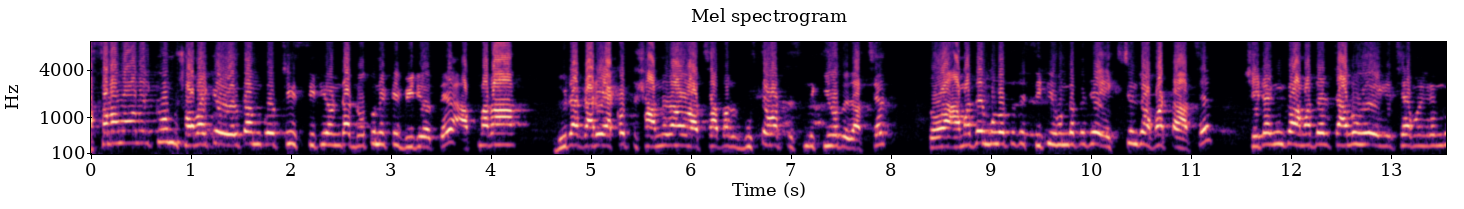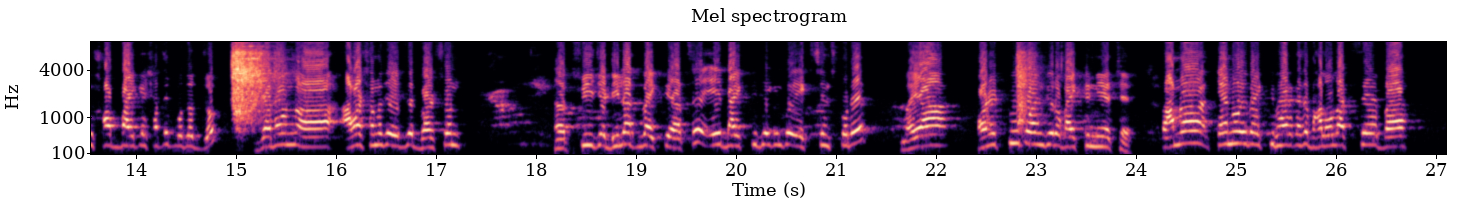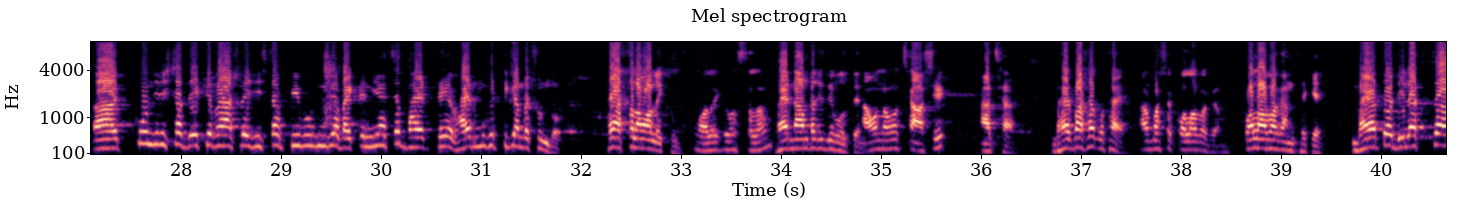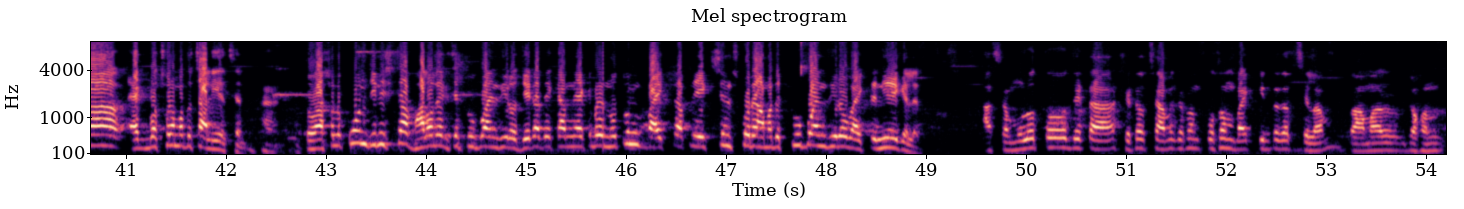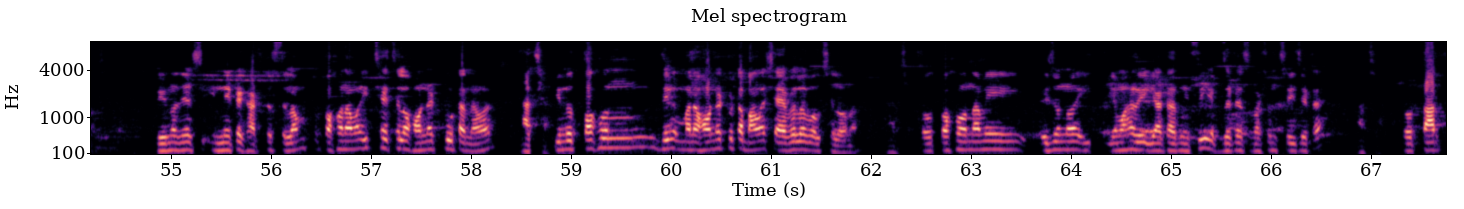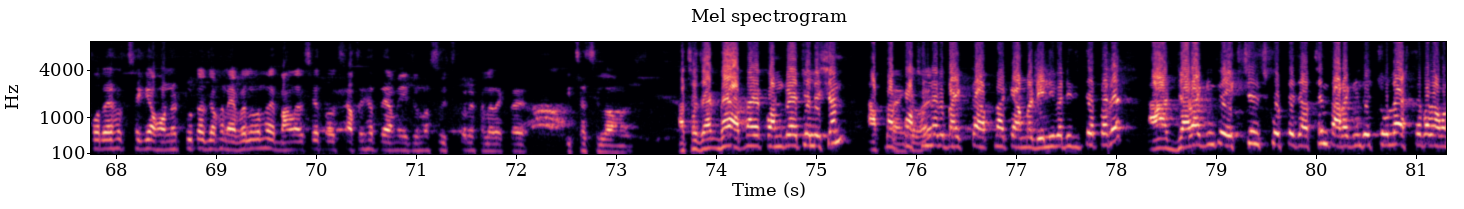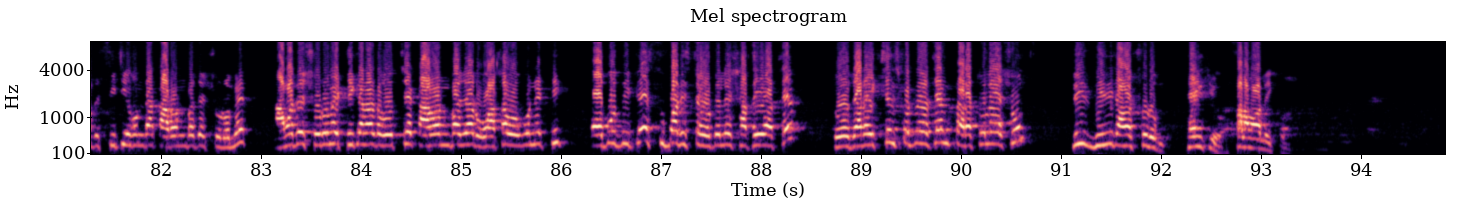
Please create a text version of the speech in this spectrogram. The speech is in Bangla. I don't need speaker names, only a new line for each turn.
আসসালামু আলাইকুম, সবাইকে ওয়েলকাম করছি সিটি হন্ডার নতুন একটি ভিডিওতে। আপনারা দুইটা গাড়ি একত্রে সামনে দেওয়া আছে, আপনারা বুঝতে পারতেছেন কি হতে যাচ্ছে। তো আমাদের মূলত যে সিটি হন্ডাতে যে এক্সচেঞ্জ অফারটা আছে, সেটা কিন্তু আমাদের চালু হয়ে গেছে এবং এটা কিন্তু সব বাইকের সাথে প্রযোজ্য। যেমন আমার সামনে যে এক্সেট ভার্সন থ্রি যে ডিলাক্স বাইকটি আছে, এই বাইকটি দিয়ে কিন্তু এক্সচেঞ্জ করে ভাইয়া অনেক টু পয়েন্ট জিরো বাইকটি নিয়েছে। তো আমরা কেন ওই বাইকটি ভাইয়ের কাছে ভালো লাগছে বা কোন জিনিসটা দেখে ভাই আসলে এই জিনিসটা প্রি বুকিং দিয়ে বাইকটা নিয়েছে? ভাইয়ের থেকে ভাইয়ের মুখের থেকে আমরা শুনব। ভাই আসসালামু আলাইকুম।
ওয়ালাইকুম আসসালাম।
ভাইয়ের নামটা যদি বলতেন।
আমার নাম হচ্ছে আশিক।
আচ্ছা ভাইয়ের বাসা কোথায়?
আর বাসা কলা বাগান
কলা বাগান থেকে। ভাইয়া তো ডিলাক্সটা এক বছরের মতো চালিয়েছেন।
হ্যাঁ।
তো আসলে কোন জিনিসটা ভালো লেগেছে টু পয়েন্ট জিরো যেটা দেখে আপনি একেবারে নতুন বাইকটা আপনি এক্সচেঞ্জ করে আমাদের টু পয়েন্ট জিরো বাইকটা নিয়ে গেলেন।
আচ্ছা মূলত যেটা সেটা হচ্ছে আমি যখন প্রথম বাইক কিনতে যাচ্ছিলাম তো আমার যখন বিভিন্ন জিনিস নেটে ঘাটতেছিলাম তো তখন আমার ইচ্ছা ছিল হর্নেট টুটা নেওয়ার।
আচ্ছা।
কিন্তু তখন মানে হর্নেট টুটা বাংলাদেশে অ্যাভেলেবল ছিল না।
আচ্ছা।
তো তখন আমি এই জন্য ইয়ামাহার ইয়াটা নিছি এফজেডএস ভার্সন থ্রি যেটা।
আচ্ছা।
তো তারপরে হচ্ছে গিয়ে হর্নেট টুটা যখন অ্যাভেলেবল হয় বাংলাদেশে তো সাথে সাথে আমি এই জন্য সুইচ করে ফেলার একটা ইচ্ছা ছিল আমার।
আচ্ছা যাক ভাই আপনাকে কনগ্রাচুলেশন আপনার পছন্দের বাইকটা আপনাকে আমরা ডেলিভারি দিতে পারে। আর যারা কিন্তু এক্সচেঞ্জ করতে যাচ্ছেন তারা কিন্তু চলে আসতে পারে আমাদের সিটি হোন্ডা কারণ বাজার শোরুমে আমাদের শোরুমের ঠিকানাটা হচ্ছে কারণ বাজার ওয়াসা ভবনের ঠিক অপোজিটে সুপার স্টার হোটেলের সাথেই আছে। তো যারা এক্সচেঞ্জ করতে যাচ্ছেন তারা চলে আসুন। Please visit our showroom thank you আসসালামু আলাইকুম।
